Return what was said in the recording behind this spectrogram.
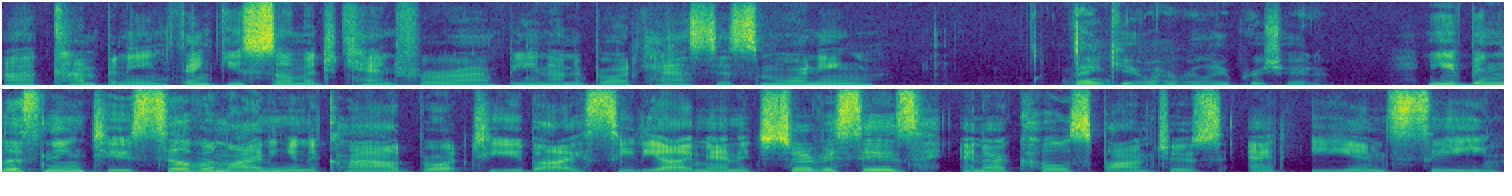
uh, company. Thank you so much, Kent, for uh, being on the broadcast this morning. Thank you. I really appreciate it. You've been listening to Silver Lining in the Cloud, brought to you by CDI Managed Services and our co sponsors at EMC.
